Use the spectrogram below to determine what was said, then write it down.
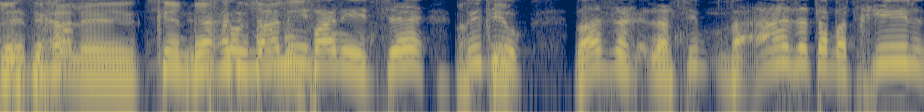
ו- סליחה, במקום- ל- כן, ביחד במקום עם עלי, שאבו פאני יצא. בדיוק, ואז לשים, ואז אתה מתחיל,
